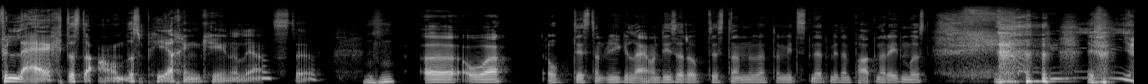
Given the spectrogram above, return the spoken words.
vielleicht, dass du anders Pärchen kennenlernst. Ja. Mhm. Äh, aber ob das dann wirklich leibend ist oder ob das dann nur, damit du nicht mit dem Partner reden musst. ja.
